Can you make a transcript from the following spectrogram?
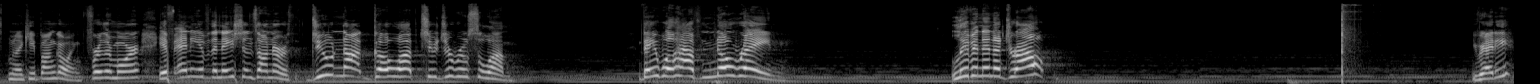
I'm going to keep on going. Furthermore, if any of the nations on earth do not go up to Jerusalem, they will have no rain. Living in a drought? You ready?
